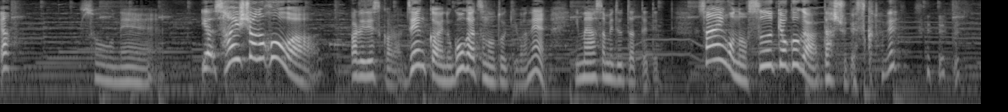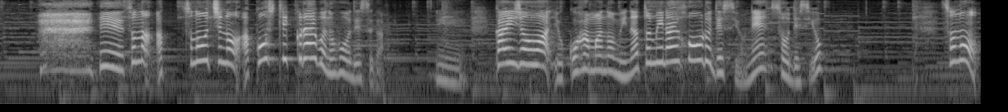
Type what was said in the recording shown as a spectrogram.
いやそうねいや最初の方はあれですから前回の5月の時はね今やさみで歌ってて最後の数曲がダッシュですからね。えー、そのあそのうちのアコースティックライブの方ですが、えー、会場は横浜のみなとみらいホールですよね。そうですよ。その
